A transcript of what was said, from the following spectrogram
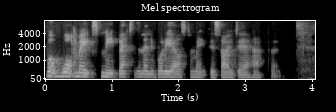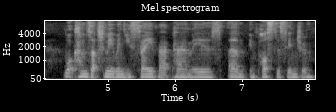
but what makes me better than anybody else to make this idea happen what comes up for me when you say that pam is um, imposter syndrome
